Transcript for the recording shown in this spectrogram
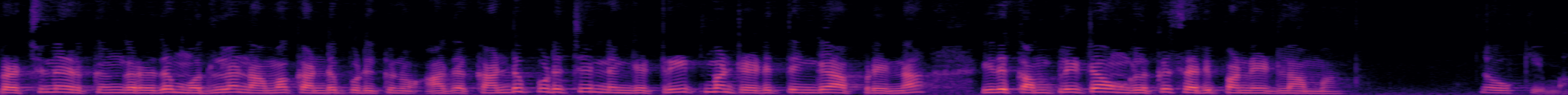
பிரச்சனை இருக்குங்கிறத முதல்ல நாம கண்டுபிடிக்கணும். அதை கண்டுபிடிச்சி நீங்கள் ட்ரீட்மெண்ட் எடுத்தீங்க அப்படின்னா இது கம்ப்ளீட்டாக உங்களுக்கு சரி பண்ணிடலாமா? ஓகேம்மா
